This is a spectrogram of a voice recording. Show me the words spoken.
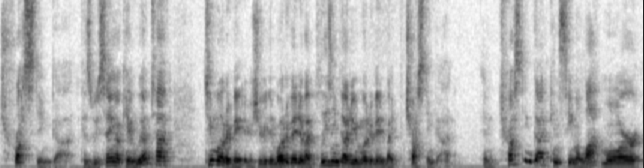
trusting God? Because we're saying, okay, we want to talk two motivators. You're either motivated by pleasing God or you're motivated by trusting God. And trusting God can seem a lot more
